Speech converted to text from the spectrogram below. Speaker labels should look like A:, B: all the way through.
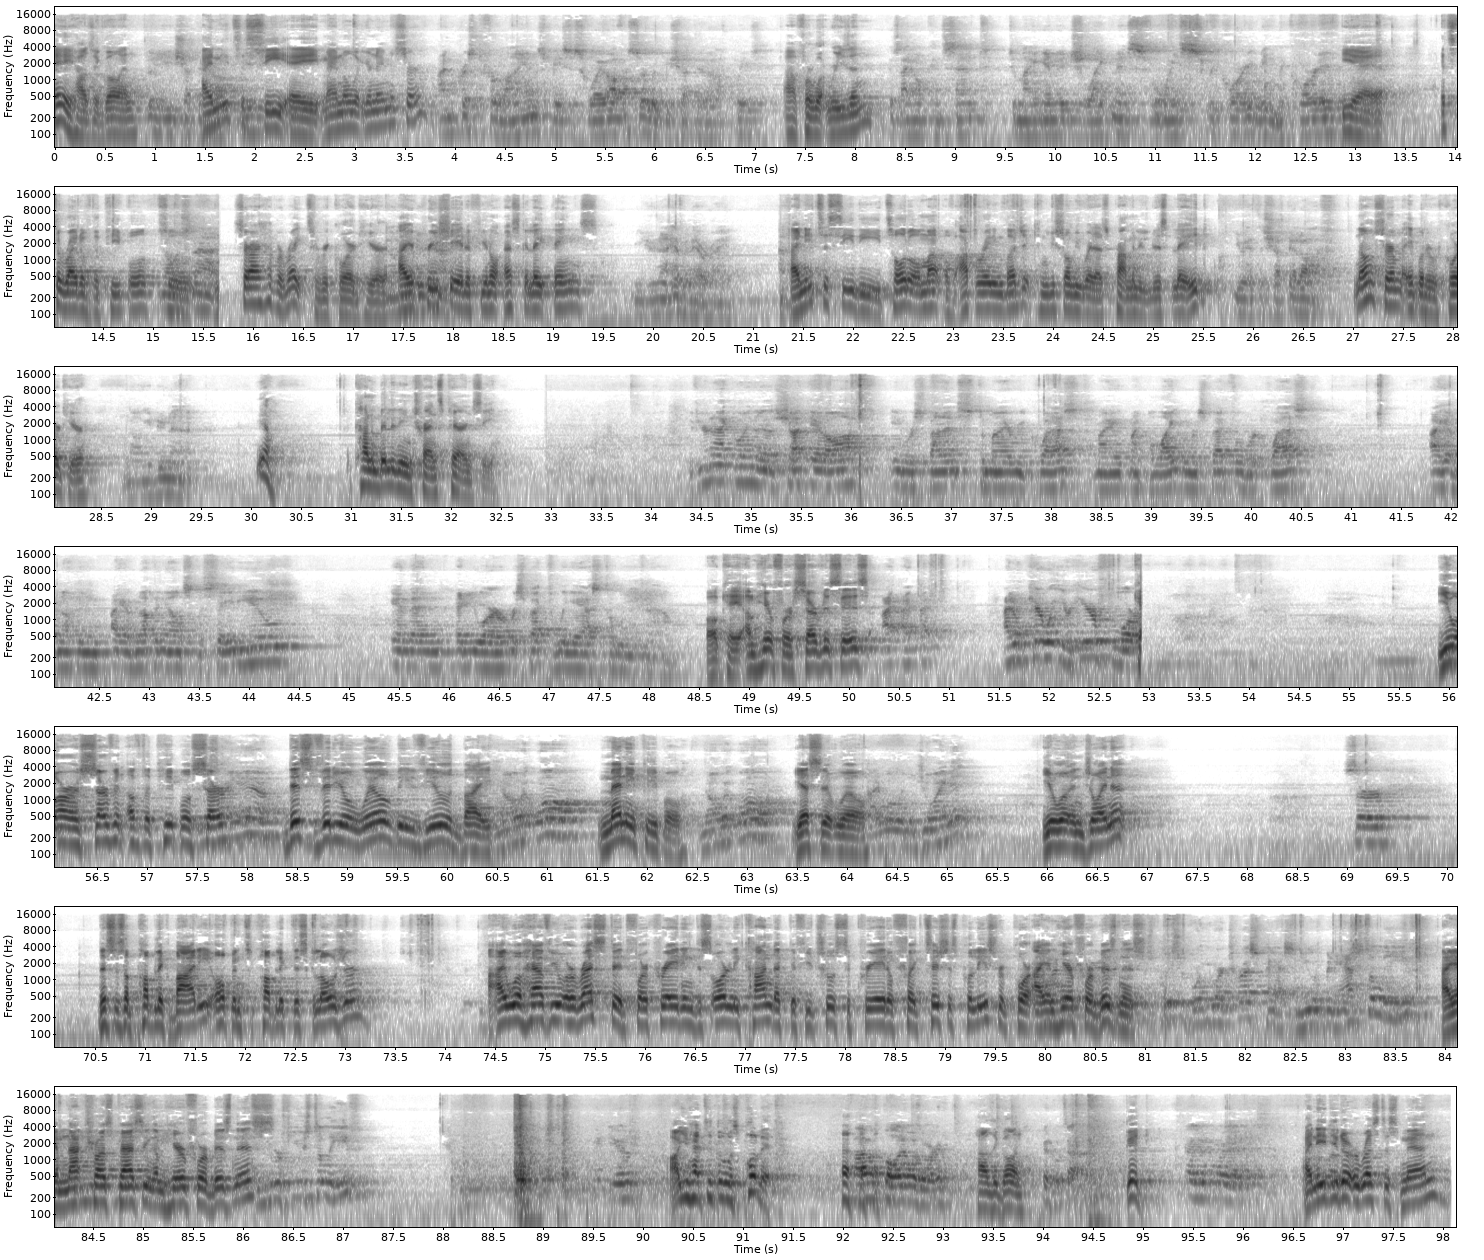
A: Hey, how's it going?
B: Could you shut that
A: I need to see a. May I know what your name is, sir?
B: I'm Christopher Lyons, Paces Way Officer. Would you shut that off, please?
A: Uh, for what reason?
B: Because I don't consent to my image, likeness, voice recording, being recorded.
A: Yeah, it's the right of the people.
B: No, it's not.
A: Sir, I have a right to record here.
B: No,
A: I appreciate if you don't escalate things.
B: You do not have that right.
A: I need to see the total amount of operating budget. Can you show me where that's prominently displayed?
B: You have to shut that off.
A: No, sir, I'm able to record here.
B: No, you do not.
A: Yeah. Accountability and transparency.
B: If you're not going to shut that off in response to my request, my, my polite and respectful request, I have nothing, I have nothing else to say to you. And then, and you are respectfully asked to leave now.
A: Okay, I'm here for services.
B: I, I, I, I don't care what you're here for.
A: You are a servant of the people, sir.
B: I am.
A: This video will be viewed by
B: No, it won't.
A: many people.
B: No, it won't.
A: Yes, it will.
B: I will enjoin it.
A: You will enjoy it.
B: Sir,
A: This is a public body open to public disclosure. I will have you arrested for creating disorderly conduct if you choose to create a fictitious police report. I am here for business.
B: Police report, you are trespassing. You have been asked to leave.
A: I am not trespassing. I'm here for business.
B: You refuse to leave.
C: Thank you.
A: All you had to do was pull it.
C: I was pulling, I was working.
A: How's it going?
C: Good, what's up?
A: Good.
C: Got it for you.
A: I need you to arrest this man.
